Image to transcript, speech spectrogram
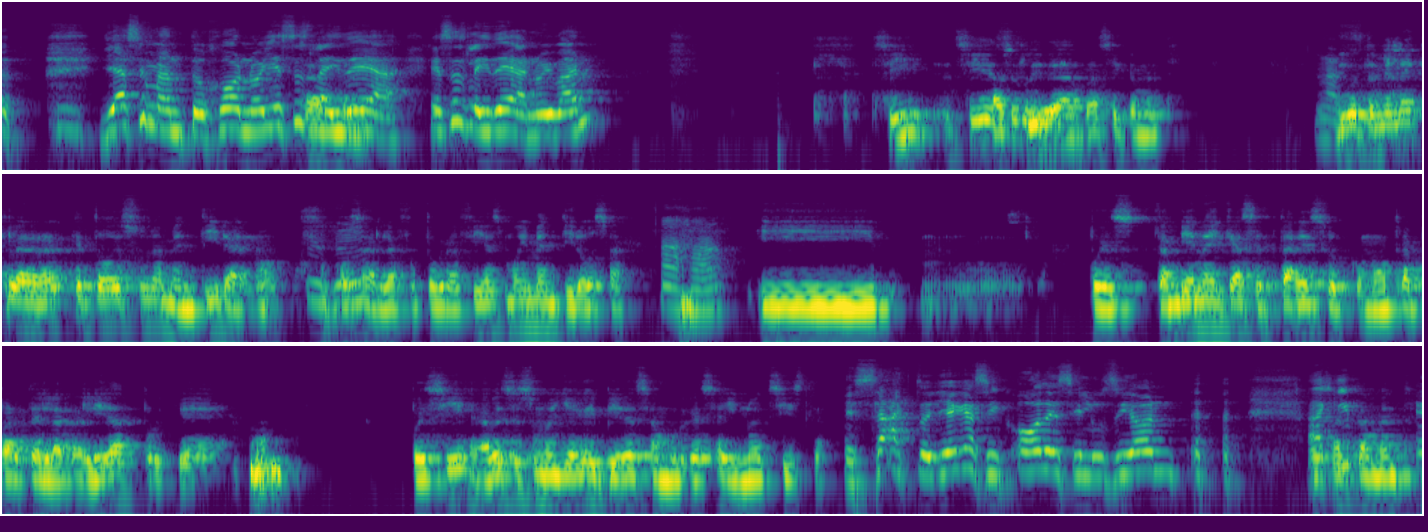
ya se me antojó, ¿no? Y esa es la idea. Esa es la idea, ¿no, Iván? Sí, sí, esa es la idea, básicamente. Digo, también hay que aclarar que todo es una mentira, ¿no? O sea, la fotografía es muy mentirosa. Ajá. Y pues también hay que aceptar eso como otra parte de la realidad, porque pues sí, a veces uno llega y pide esa hamburguesa y no existe. Exacto, llegas y, oh, desilusión. Exactamente.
